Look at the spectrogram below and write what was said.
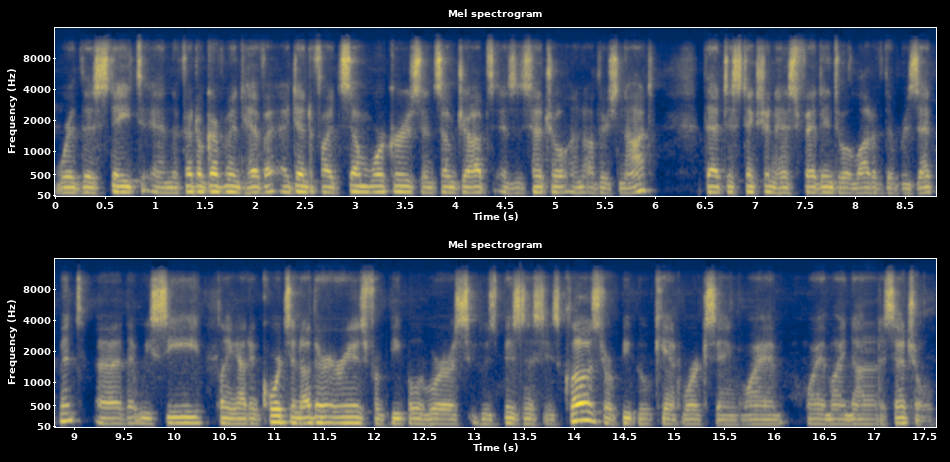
where the state and the federal government have identified some workers and some jobs as essential and others not that distinction has fed into a lot of the resentment uh, that we see playing out in courts and other areas from people who are whose business is closed or people who can't work saying why am why am I not essential?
